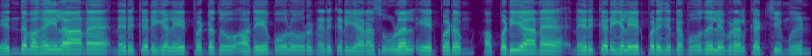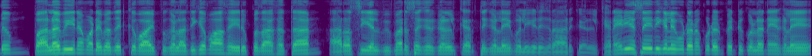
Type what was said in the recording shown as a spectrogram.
எந்த வகையிலான நெருக்கடிகள் ஏற்பட்டதோ அதே போல ஒரு நெருக்கடியான சூழல் ஏற்படும். அப்படியான நெருக்கடிகள் ஏற்படுகின்ற போது லிபரல் கட்சி மீண்டும் பலவீனம் அடைவதற்கு வாய்ப்புகள் அதிகமாக இருப்பதாகத்தான் அரசியல் விமர்சகர்கள் கருத்துக்களை வெளியிடுகிறார்கள். கனேடிய செய்திகளை உடனுக்குடன் பெற்றுக்கொள்ள நேர்களே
